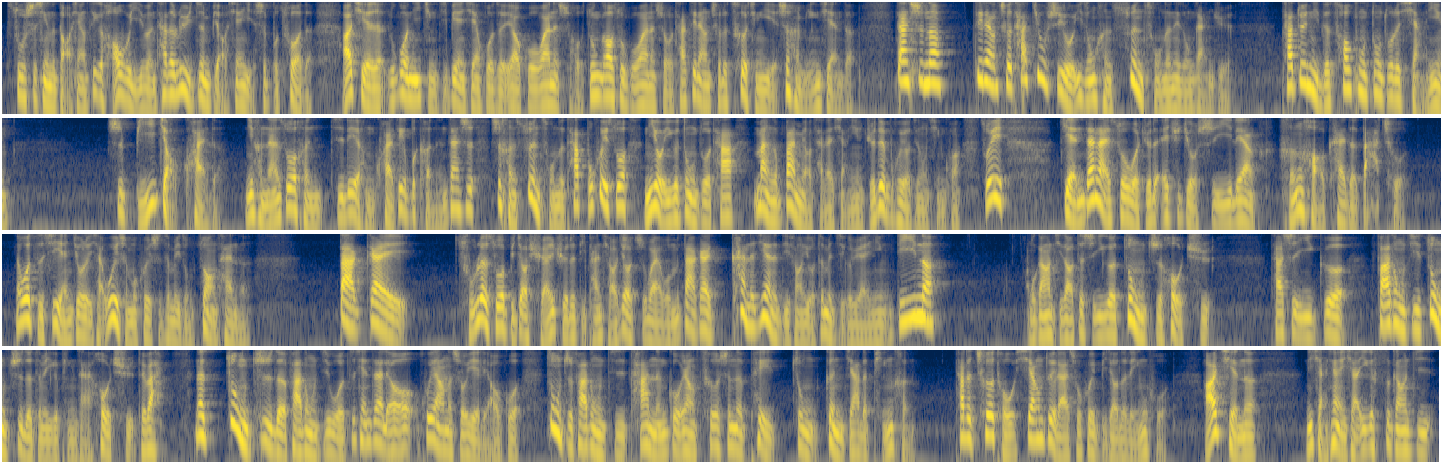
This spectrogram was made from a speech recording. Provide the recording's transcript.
舒适性的导向，这个毫无疑问，它的滤震表现也是不错的。而且如果你紧急变线或者要过弯的时候，中高速过弯的时候，它这辆车的侧倾也是很明显的。但是呢，这辆车它就是有一种很顺从的那种感觉，它对你的操控动作的响应是比较快的。你很难说很激烈很快，这个不可能，但是是很顺从的，它不会说你有一个动作，它慢个半秒才来响应，绝对不会有这种情况。所以简单来说，我觉得 H9 是一辆很好开的大车。那我仔细研究了一下，为什么会是这么一种状态呢？大概除了说比较玄学的底盘调教之外，我们大概看得见的地方有这么几个原因。第一呢，我刚刚提到这是一个纵置后驱，它是一个发动机纵置的这么一个平台后驱，对吧？那纵置的发动机，我之前在聊辉昂的时候也聊过，纵置发动机它能够让车身的配重更加的平衡，它的车头相对来说会比较的灵活，而且呢，你想象一下，一个四缸机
